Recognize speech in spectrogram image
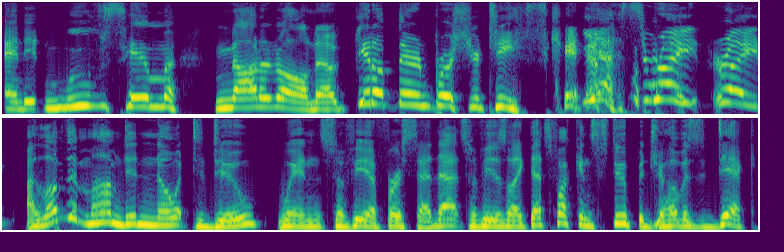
and it moves him not at all now get up there and brush your teeth scam yes, right, right. I love that mom didn't know what to do when Sophia first said that. Sophia's like, that's fucking stupid. Jehovah's a dick.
